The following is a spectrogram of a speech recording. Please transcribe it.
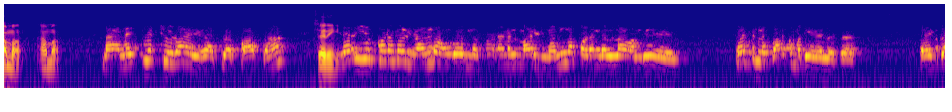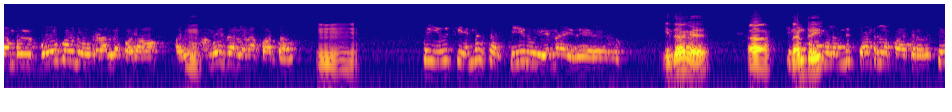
ஆமாம் ஆமாம் நான் நெட்ஃபிளிக்ஸ்ல தான் ஆக்சுவலா பார்த்தேன். சரிங்க. நிறைய படங்கள் நல்ல உங்க இந்த படங்கள் மாதிரி நல்ல படங்கள்லாம் வந்து தேட்டர்ல பார்க்க முடியறது இல்ல சார் ஃபார் எக்ஸாம்பிள் போகோன்னு ஒரு நல்ல படம். அது அமேசான்ல தான் பார்த்தேன். ம் ம். So இதுக்கு என்ன சார் தீர்வு? என்ன இது? இதாங்க. நன்றி. வந்து தேட்டர்ல பாக்குறதுக்கு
